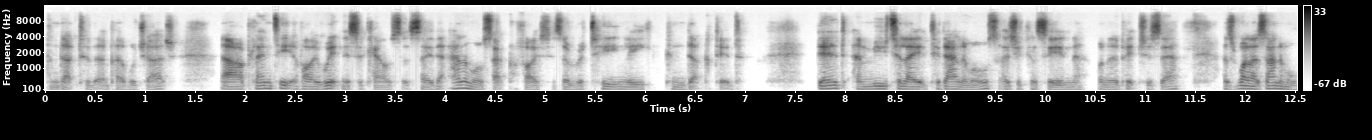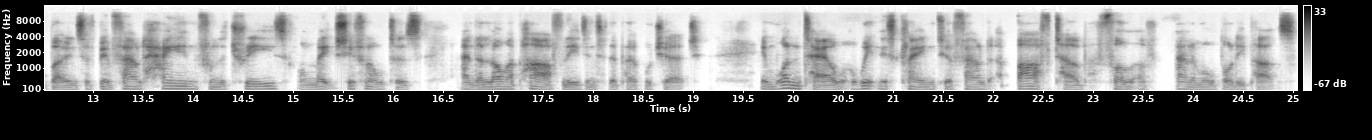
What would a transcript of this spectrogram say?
conducted at a Purple Church, there are plenty of eyewitness accounts that say that animal sacrifices are routinely conducted. Dead and mutilated animals, as you can see in one of the pictures there, as well as animal bones, have been found hanging from the trees on makeshift altars and along a path leading to the Purple Church. In one tale, a witness claimed to have found a bathtub full of animal body parts.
